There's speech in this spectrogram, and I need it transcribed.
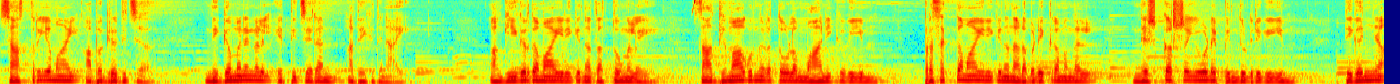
ശാസ്ത്രീയമായി അപഗ്രഥിച്ച് നിഗമനങ്ങളിൽ എത്തിച്ചേരാൻ അദ്ദേഹത്തിനായി. അംഗീകൃതമായിരിക്കുന്ന തത്വങ്ങളെ സാധ്യമാകുന്നിടത്തോളം മാനിക്കുകയും പ്രസക്തമായിരിക്കുന്ന നടപടിക്രമങ്ങൾ നിഷ്കർഷയോടെ പിന്തുടരുകയും തികഞ്ഞ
